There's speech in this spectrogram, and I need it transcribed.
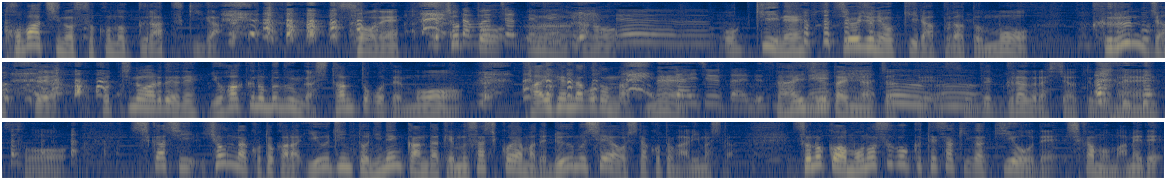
小鉢の底のぐらつきが。そうね。ちょっと、ね、うん、あの大きいね。必要以上に大きいラップだともうくるんじゃってこっちのあれだよね。余白の部分が下のとこでも大変なことになってね。大渋滞です、ね、大渋滞になっちゃって、うんうん、それでグラグラしちゃうってことね。そうしかしひょんなことから友人と2年間だけ武蔵小山でルームシェアをしたことがありました。その子はものすごく手先が器用でしかもまめで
